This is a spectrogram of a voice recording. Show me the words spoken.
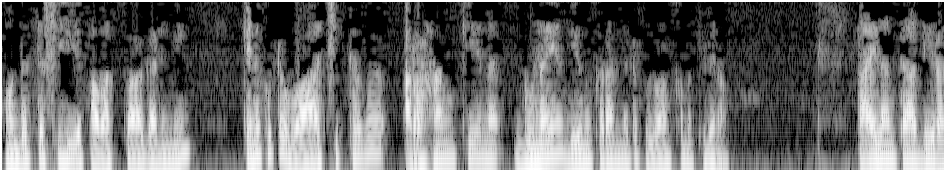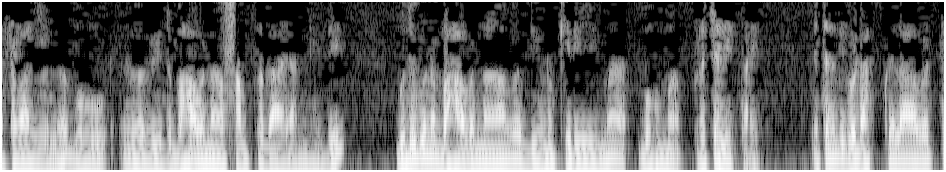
හොඳට සිහිය පවත්වා ගනිමින් කෙනෙකුට වාචිකව අරහං කියන ගුණය දිනු කරන්නට පුළුවන්කම තිබෙනවා. තායිලන්ත ආදී රටවල් වල බොහෝ විවිධ භාවනා සම්ප්‍රදායන්හිදී බුදුගුණ භාවනාව දියුණු කිරීම බොහොම ප්‍රචලිතයි. එතනදී ගොඩක් වෙලාවට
